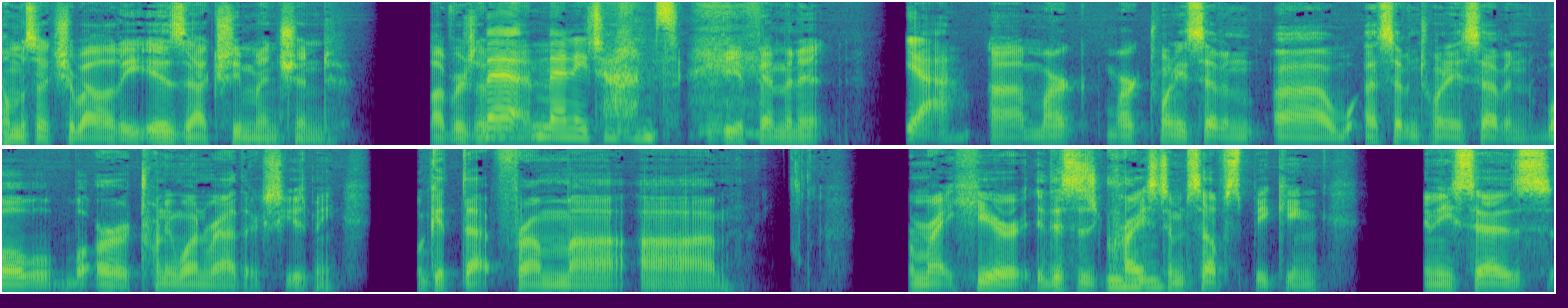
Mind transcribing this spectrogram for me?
homosexuality is actually mentioned. Lovers of Ma- men, many times. The effeminate. Yeah. Uh, Mark Mark twenty seven uh seven twenty seven. Well, or twenty one rather. Excuse me. We'll get that from uh, uh, from right here. This is Christ Himself speaking, and He says,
